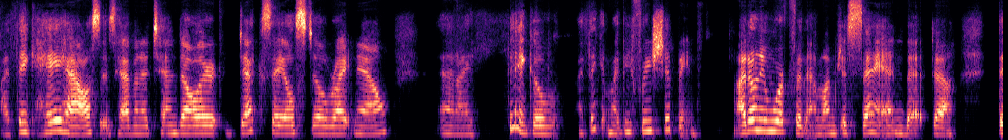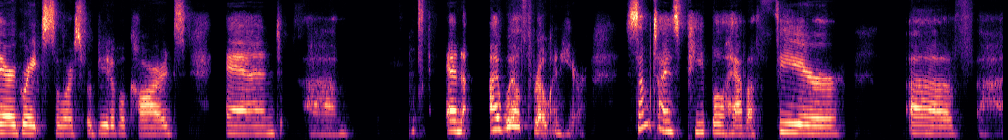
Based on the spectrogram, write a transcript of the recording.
I think Hay House is having a $10 deck sale still right now. And I think, I think it might be free shipping. I don't even work for them. I'm just saying that uh, they're a great source for beautiful cards. And um, and I will throw in here. Sometimes people have a fear of uh,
